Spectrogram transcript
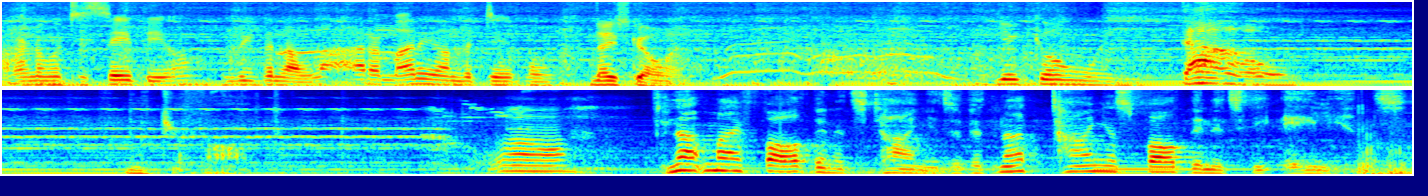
I don't know what to say, Theo. Leaving a lot of money on the table. Nice going. You're going down. Not your fault. Well, If it's not my fault, then it's Tanya's. If it's not Tanya's fault, then it's the aliens.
